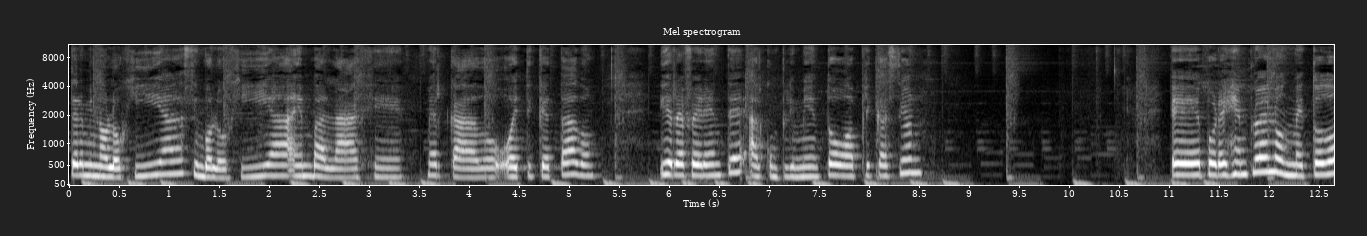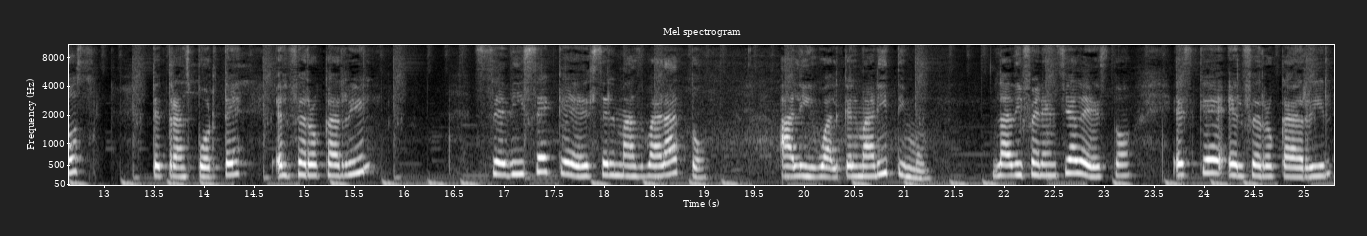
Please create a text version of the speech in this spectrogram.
terminología, simbología, embalaje, mercado o etiquetado, y referente al cumplimiento o aplicación. Eh, por ejemplo, en los métodos de transporte, el ferrocarril se dice que es el más barato, al igual que el marítimo. La diferencia de esto es que el ferrocarril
